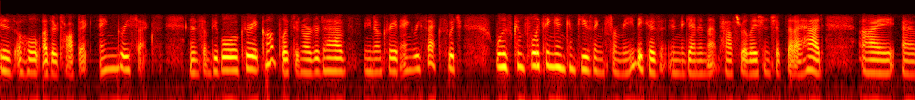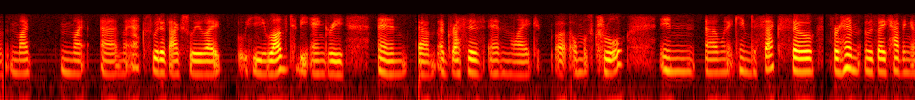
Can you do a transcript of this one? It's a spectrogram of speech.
is a whole other topic. Angry sex. And some people will create conflict in order to have, you know, create angry sex, which was conflicting and confusing for me because and again in that past relationship that I had, I uh, my my uh my ex would have actually like he loved to be angry and um aggressive and like uh, almost cruel in uh, when it came to sex. So for him, it was like having a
